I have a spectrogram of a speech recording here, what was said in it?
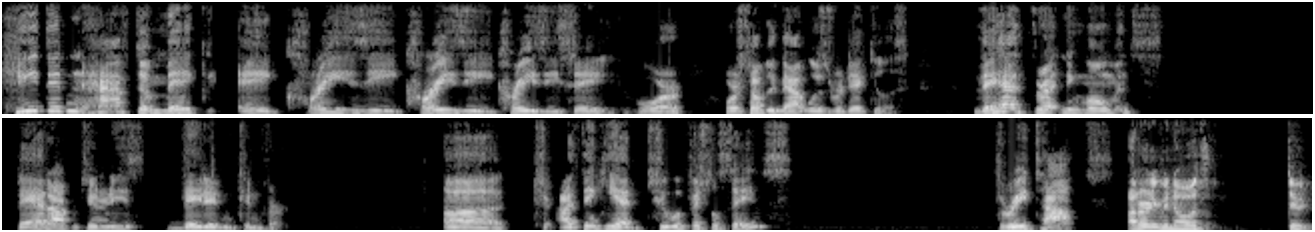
he didn't have to make a crazy, crazy, crazy save or or something that was ridiculous. They had threatening moments. They had opportunities. They didn't convert. Uh, t- I think he had two official saves, three tops. I don't even know what's. Dude,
